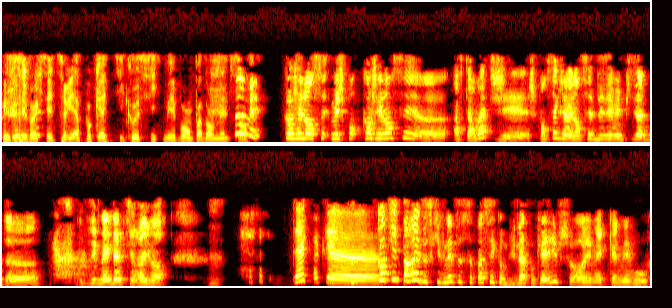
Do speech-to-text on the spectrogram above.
Oui, c'est vrai que c'est une série apocalyptique aussi, mais bon, pas dans le même Non sens. mais quand j'ai lancé, mais je, quand j'ai lancé euh, Aftermath, j'ai, je pensais que j'avais lancé le deuxième épisode de Designated Survivor. Dès que... Quand il parlait de ce qui venait de se passer comme d'une apocalypse, oh les mecs, calmez-vous.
